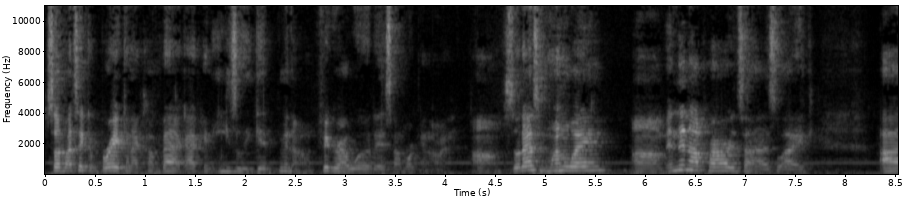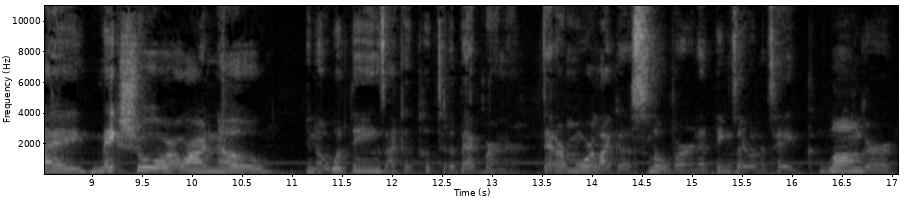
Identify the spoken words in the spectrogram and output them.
So if I take a break and I come back, I can easily get, you know, figure out what it is I'm working on. Um, so that's one way. Um, and then I prioritize, like, I make sure or I know, you know, what things I could put to the back burner that are more like a slow burn, that things are going to take longer.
